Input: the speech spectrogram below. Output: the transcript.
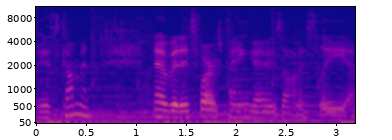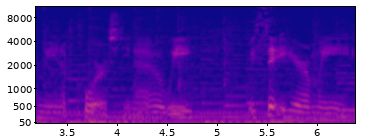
It's coming. No, but as far as pain goes, honestly, I mean, of course, you know, we we sit here and we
